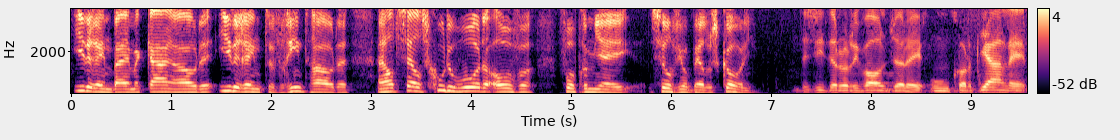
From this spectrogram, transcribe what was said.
iedereen bij elkaar houden, iedereen te vriend houden. Hij had zelfs goede woorden over voor premier Silvio Berlusconi. Desidero rivolgere un cordiale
